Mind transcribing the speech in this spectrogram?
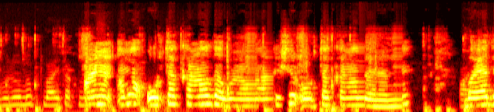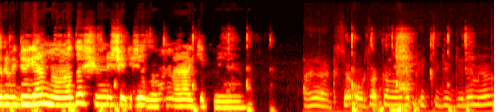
abone olup like atmayı Aynen ama ortak kanala da abone olun arkadaşlar. Ortak kanal da önemli. Bayağıdır video gelmiyor ona da şimdi çekeceğiz ama merak etmeyin. Aynen arkadaşlar ortak kanalda pek video gelemiyor.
